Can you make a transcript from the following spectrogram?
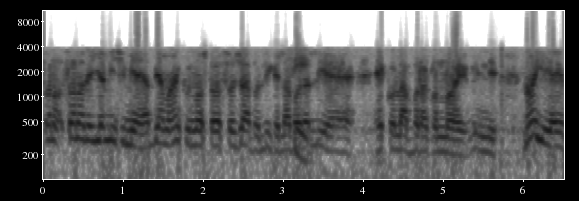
sono, sono, degli amici miei, abbiamo anche un nostro associato lì che lavora sì. lì e, e, collabora con noi, quindi noi eh,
